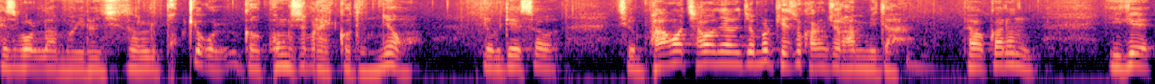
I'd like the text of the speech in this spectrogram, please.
헤즈볼라 뭐 이런 시설을 폭격을 그 공습을 했거든요. 여기 대해서 지금 방어 차원이라는 점을 계속 강조를 합니다. 백악관은 이게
